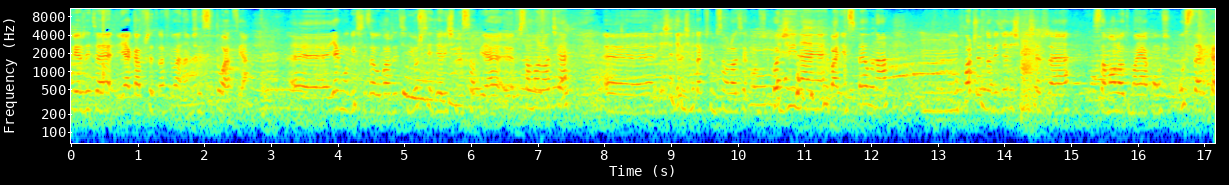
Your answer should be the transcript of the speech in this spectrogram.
Uwierzycie, jaka przytrafiła nam się sytuacja. E, Jak mogliście zauważyć, już siedzieliśmy sobie e, w samolocie e, i siedzieliśmy tak w tym samolocie jakąś godzinę, chyba niespełna. Mm, Po czym dowiedzieliśmy się, że samolot ma jakąś usterkę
